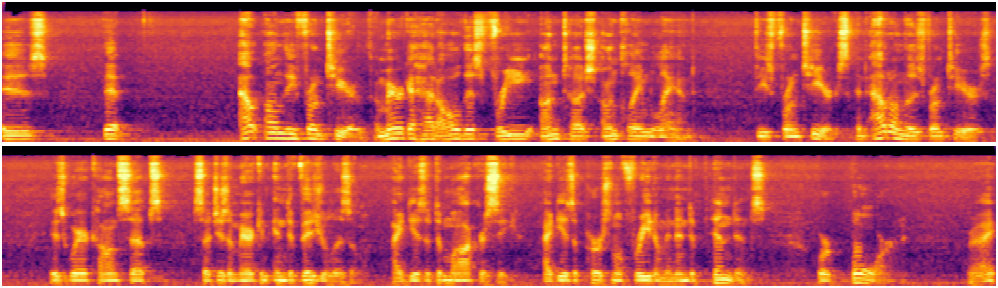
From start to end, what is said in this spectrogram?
is that out on the frontier, America had all this free, untouched, unclaimed land, these frontiers. And out on those frontiers is where concepts such as American individualism, ideas of democracy, ideas of personal freedom and independence were born, right?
